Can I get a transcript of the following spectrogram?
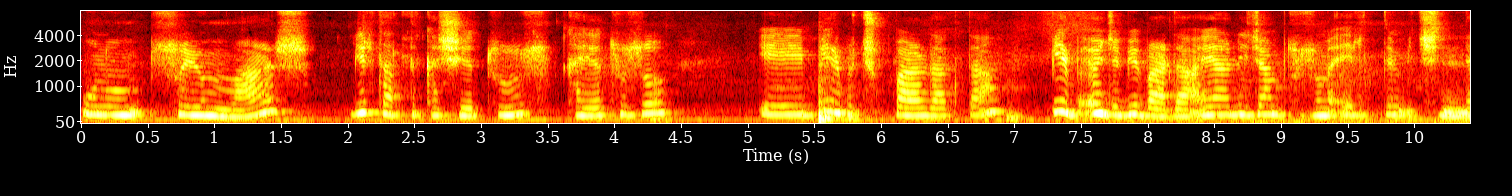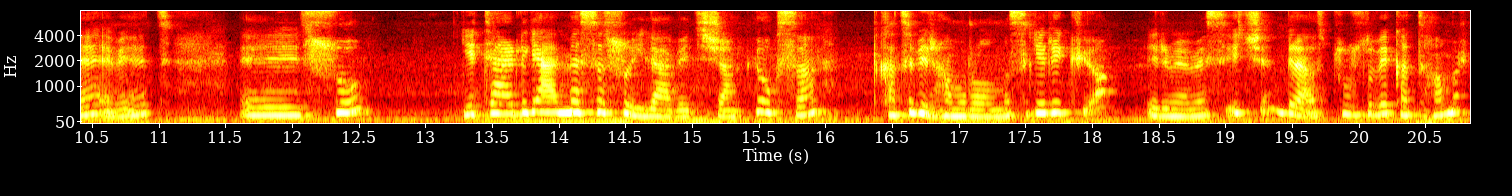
unum, suyum var. Bir tatlı kaşığı tuz, kaya tuzu. Ee, bir buçuk bardakta bir önce bir bardağı ayarlayacağım. Tuzumu erittim içinde. Evet. Ee, su yeterli gelmezse su ilave edeceğim. Yoksa katı bir hamur olması gerekiyor erimemesi için. Biraz tuzlu ve katı hamur.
